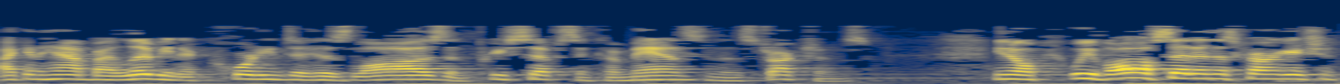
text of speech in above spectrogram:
I can have by living according to his laws and precepts and commands and instructions. You know, we've all said in this congregation,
